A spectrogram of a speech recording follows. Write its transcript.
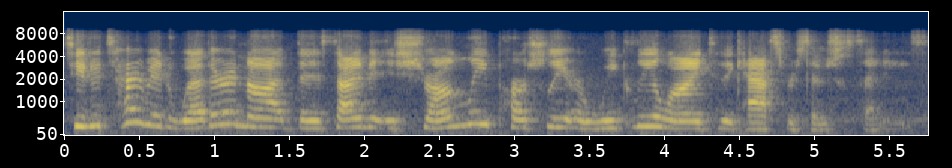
to determine whether or not the assignment is strongly, partially, or weakly aligned to the KAS for social studies.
